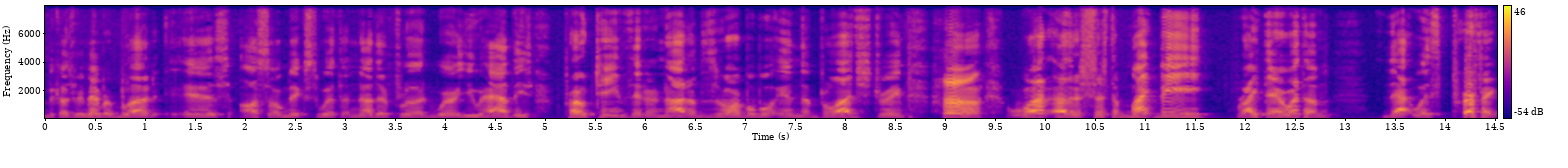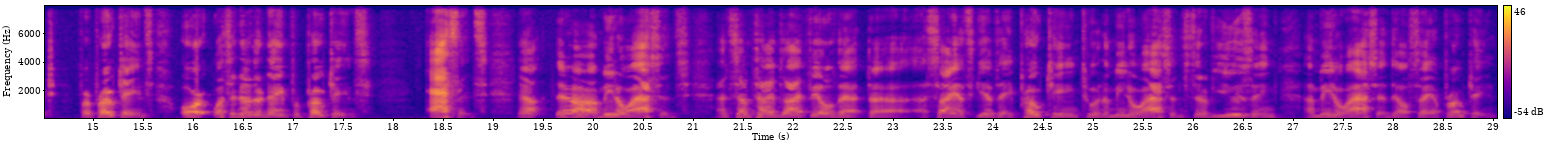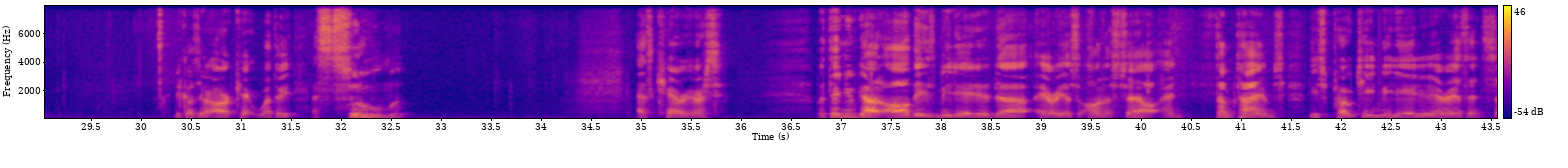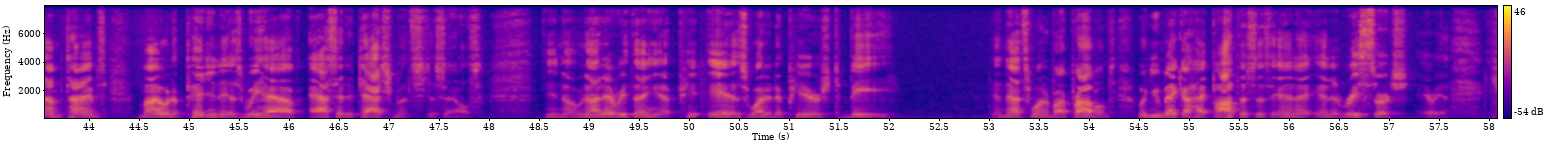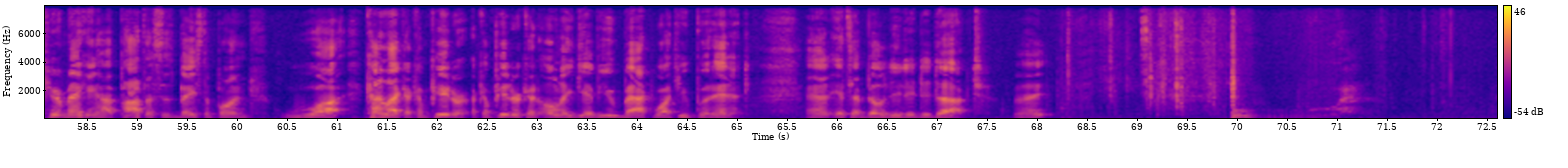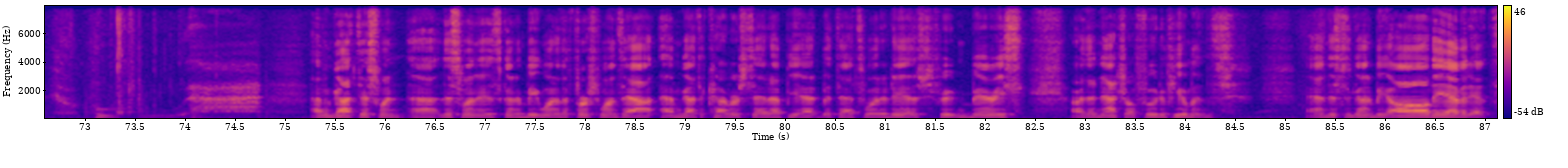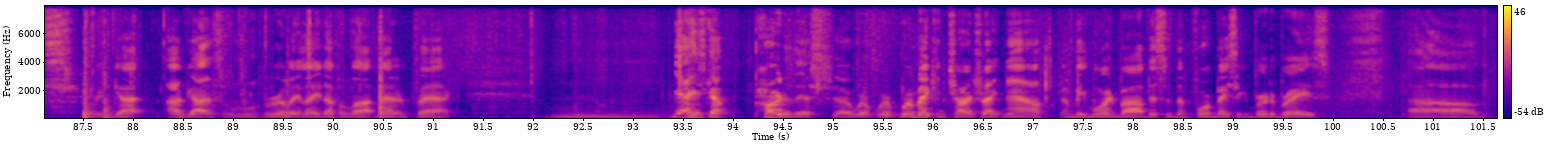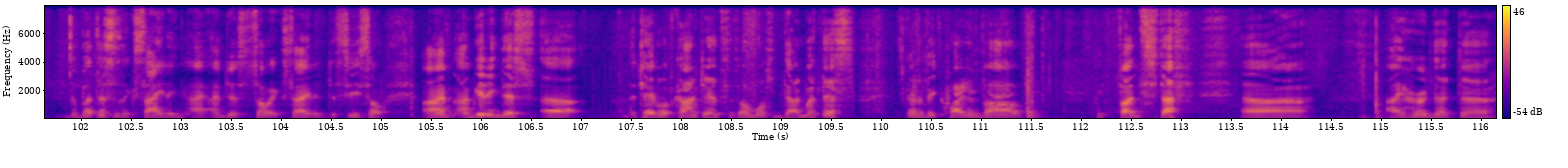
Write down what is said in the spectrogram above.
Because remember, blood is also mixed with another fluid where you have these proteins that are not absorbable in the bloodstream. Huh, what other system might be right there with them that was perfect for proteins? Or what's another name for proteins? Acids. Now, there are amino acids, and sometimes I feel that uh, science gives a protein to an amino acid instead of using amino acid, they'll say a protein. Because there are what they assume as carriers. But then you've got all these mediated uh, areas on a cell, and sometimes these protein mediated areas, and sometimes my own opinion is we have acid attachments to cells. You know, not everything is what it appears to be. And that's one of our problems. When you make a hypothesis in a, in a research area, you're making a hypothesis based upon what kind of like a computer. A computer can only give you back what you put in it, and its ability to deduct, right? Ooh. Ooh. I haven't got this one. Uh, this one is going to be one of the first ones out. I haven't got the cover set up yet, but that's what it is. Fruit and berries are the natural food of humans. And this is going to be all the evidence. We've got I've got us really laid up a lot. Matter of fact, mm, yeah, he's got part of this. Uh, we're, we're, we're making charts right now. To be more involved. This is the four basic vertebrae. Uh, but this is exciting. I, am just so excited to see. So I'm, I'm getting this. Uh, the table of contents is almost done with this. It's going to be quite involved. Be fun stuff. Uh, I heard that uh,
